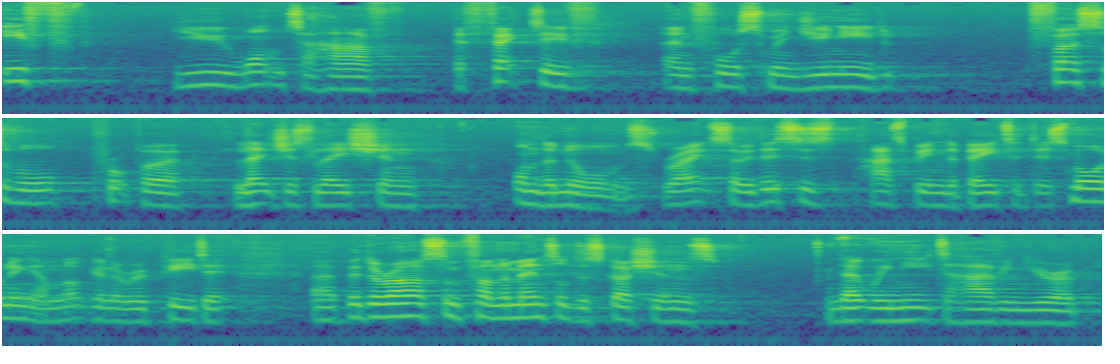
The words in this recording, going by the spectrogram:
if you want to have effective enforcement, you need first of all, proper legislation on the norms, right? So this is, has been debated this morning. I'm not going to repeat it. Uh, but there are some fundamental discussions that we need to have in Europe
